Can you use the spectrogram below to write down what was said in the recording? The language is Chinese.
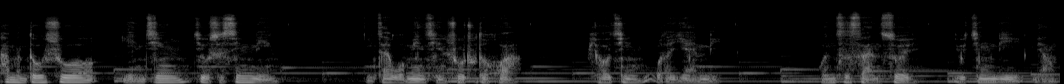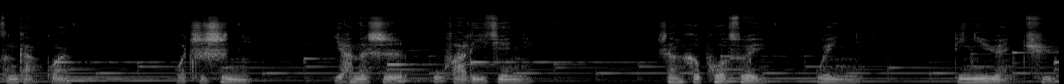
他们都说眼睛就是心灵。你在我面前说出的话飘进我的眼里。文字散碎又经历两层感官。我直视你遗憾的是无法理解你。山河破碎为你离你远去。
